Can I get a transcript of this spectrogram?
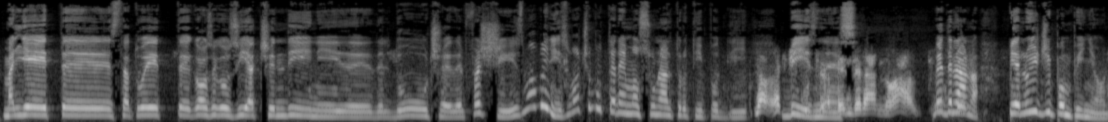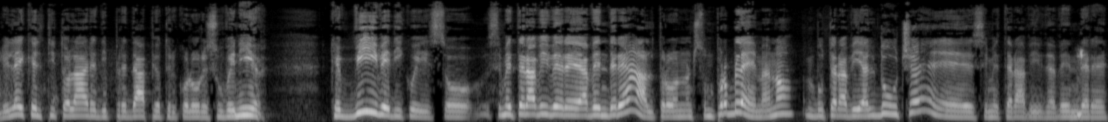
magliette, statuette, cose così, accendini del duce, del fascismo, benissimo, ci butteremo su un altro tipo di no, business. Venderanno altro. Venderanno. Pierluigi Pompignoli, lei che è il titolare di Predapio Tricolore Souvenir che vive di questo, si metterà a, vivere, a vendere altro, non c'è un problema, no? Butterà via il duce e si metterà a vendere,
